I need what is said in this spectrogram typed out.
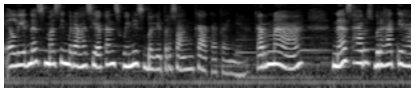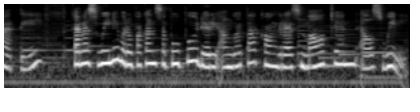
Elliot Ness masih merahasiakan Sweeney sebagai tersangka katanya. Karena Ness harus berhati-hati karena Sweeney merupakan sepupu dari anggota Kongres Malton L. Sweeney.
